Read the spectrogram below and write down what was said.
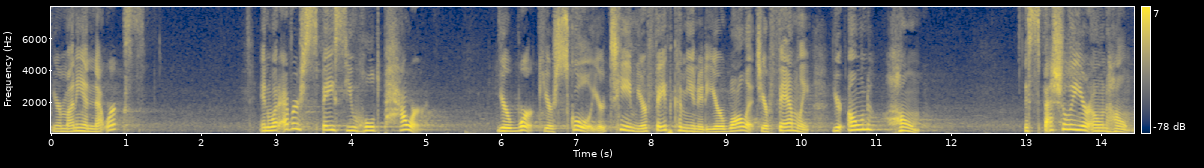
your money and networks? In whatever space you hold power, your work, your school, your team, your faith community, your wallet, your family, your own home, especially your own home.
